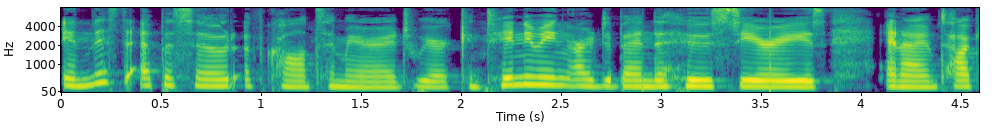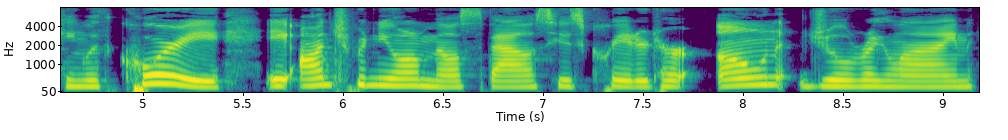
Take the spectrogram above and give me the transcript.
In this episode of Call to Marriage, we are continuing our Dependa Who series, and I'm talking with Corey, a entrepreneurial milspouse who's created her own jewelry line.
